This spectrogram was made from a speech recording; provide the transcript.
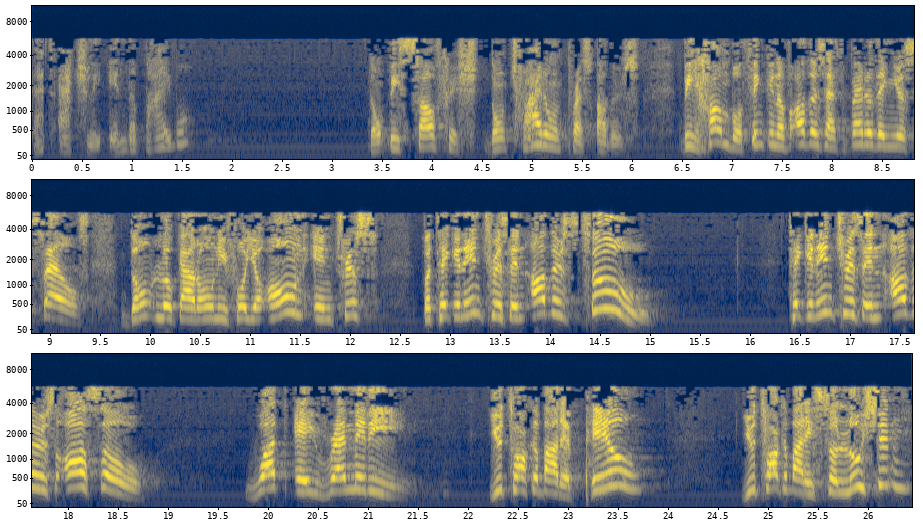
that's actually in the Bible? Don't be selfish. Don't try to impress others. Be humble, thinking of others as better than yourselves. Don't look out only for your own interests, but take an interest in others too. Take an interest in others also. What a remedy. You talk about a pill. You talk about a solution.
